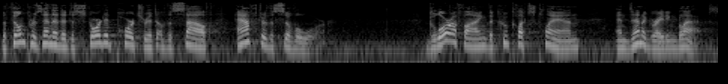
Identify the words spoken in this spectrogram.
The film presented a distorted portrait of the South after the Civil War, glorifying the Ku Klux Klan and denigrating blacks.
